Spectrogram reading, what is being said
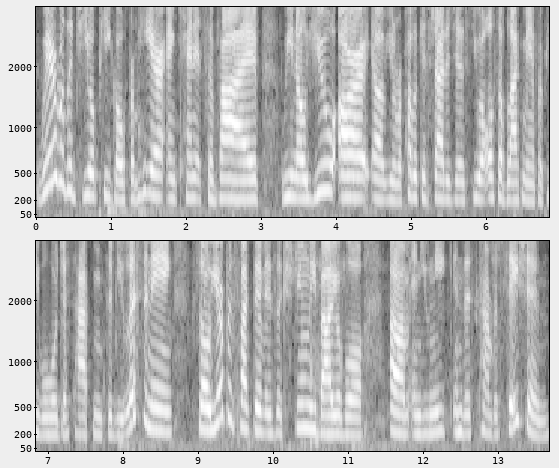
where will the GOP go from here, and can it survive? We know you are, uh, you know, Republican strategist. You are also a black man for people who just happen to be listening. So, your perspective is extremely valuable um, and unique in this conversation.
